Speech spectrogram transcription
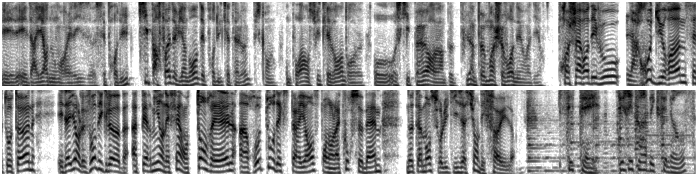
Et, derrière, nous, on réalise ces produits qui parfois deviendront des produits catalogues puisqu'on pourra ensuite les vendre euh, aux, aux skippers un peu plus, un peu moins chevronnés, on va dire. Prochain rendez-vous, la route du Rhum cet automne. Et d'ailleurs, le Vendée Globe a permis en effet en temps réel un retour d'expérience pendant la course même, notamment sur l'utilisation des foils. C'était Territoire d'excellence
